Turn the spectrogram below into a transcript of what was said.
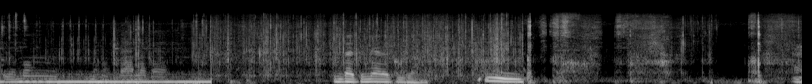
เดี๋ยวมองมองการแล้วได้ได้ถึงแน่เลยกูหลังอืมอะ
